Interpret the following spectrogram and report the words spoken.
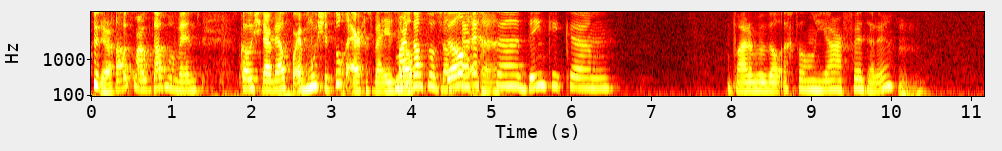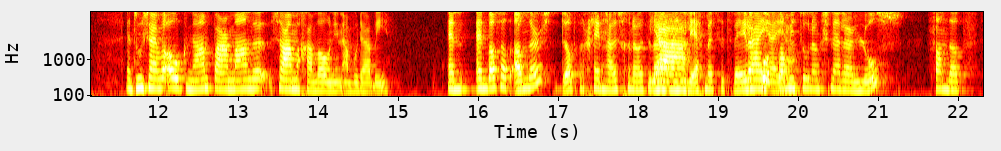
je Ja. Maar op dat moment koos je daar wel voor. En moest je toch ergens bij jezelf Maar dat was wel zeggen. echt, eh, denk ik, ehm, waren we wel echt al een jaar verder, hè? Mhm. En toen zijn we ook na een paar maanden samen gaan wonen in Abu Dhabi. En, en was dat anders? Dat er geen huisgenoten Ja. waren en jullie echt met z'n tweeën? Ja, kwam ja. je toen ook sneller los van dat,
